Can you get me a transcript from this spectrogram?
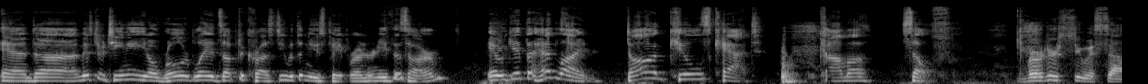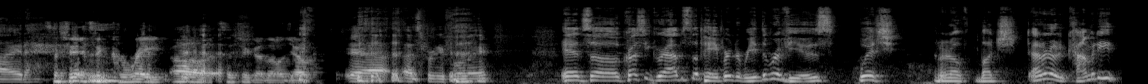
And uh, Mr. Teeny, you know, rollerblades up to Krusty with the newspaper underneath his arm. And we get the headline Dog kills cat, comma, self. Murder suicide. Such a, it's a great. Oh, that's such a good little joke. Yeah, that's pretty funny. And so Krusty grabs the paper to read the reviews, which I don't know if much. I don't know comedy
